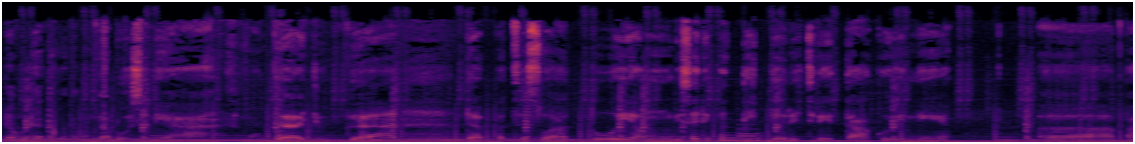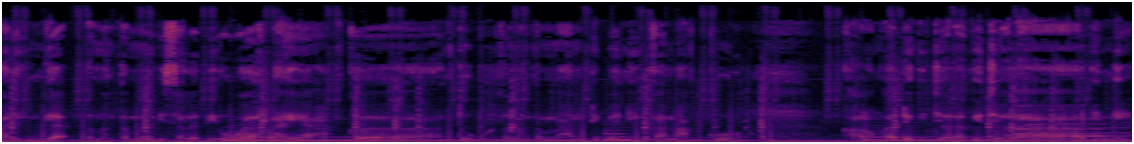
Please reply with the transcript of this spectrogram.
mudah-mudahan teman-teman gak bosan ya. Semoga juga dapat sesuatu yang bisa dipetik dari cerita aku ini. Uh, paling nggak teman-teman bisa lebih aware lah ya ke tubuh teman-teman dibandingkan aku. Kalau nggak ada gejala-gejala ini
